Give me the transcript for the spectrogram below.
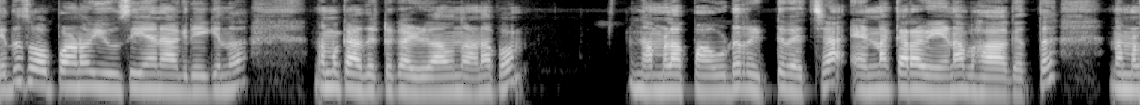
ഏത് സോപ്പാണോ യൂസ് ചെയ്യാൻ ആഗ്രഹിക്കുന്നത് നമുക്ക് അതിട്ട് കഴുകാവുന്നതാണ്. അപ്പം നമ്മൾ ആ പൗഡർ ഇട്ട് വെച്ച എണ്ണക്കറ വീണ ഭാഗത്ത് നമ്മൾ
